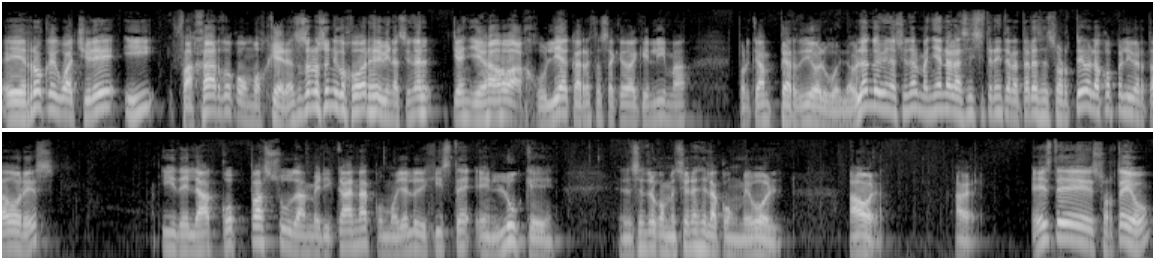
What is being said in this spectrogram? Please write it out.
eh, Roque Guachiré y Fajardo con Mosquera. Esos son los únicos jugadores de Binacional que han llegado a Juliaca. El resto se ha quedado aquí en Lima porque han perdido el vuelo. Hablando de Binacional, mañana a las 6 y 30 de la tarde es el sorteo de la Copa Libertadores y de la Copa Sudamericana, como ya lo dijiste, en Luque, en el Centro de Convenciones de la Conmebol. Ahora, a ver, este sorteo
